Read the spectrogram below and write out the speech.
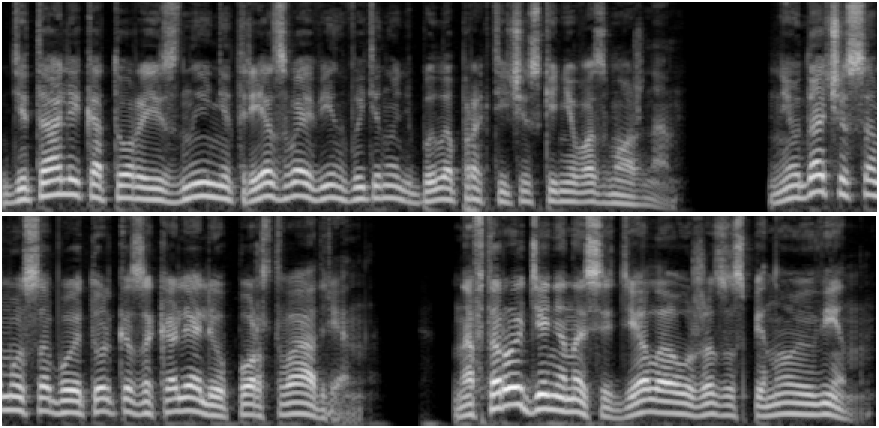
детали которые из ныне трезвой Вин вытянуть было практически невозможно. Неудачи, само собой, только закаляли упорство Адриан. На второй день она сидела уже за спиной у Вин,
